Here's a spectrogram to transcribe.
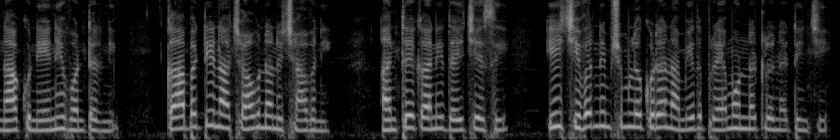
నాకు నేనే ఒంటరిని. కాబట్టి నా చావు నన్ను చావని. అంతేకాని దయచేసి ఈ చివరి నిమిషంలో కూడా నా మీద ప్రేమ ఉన్నట్లు నటించి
